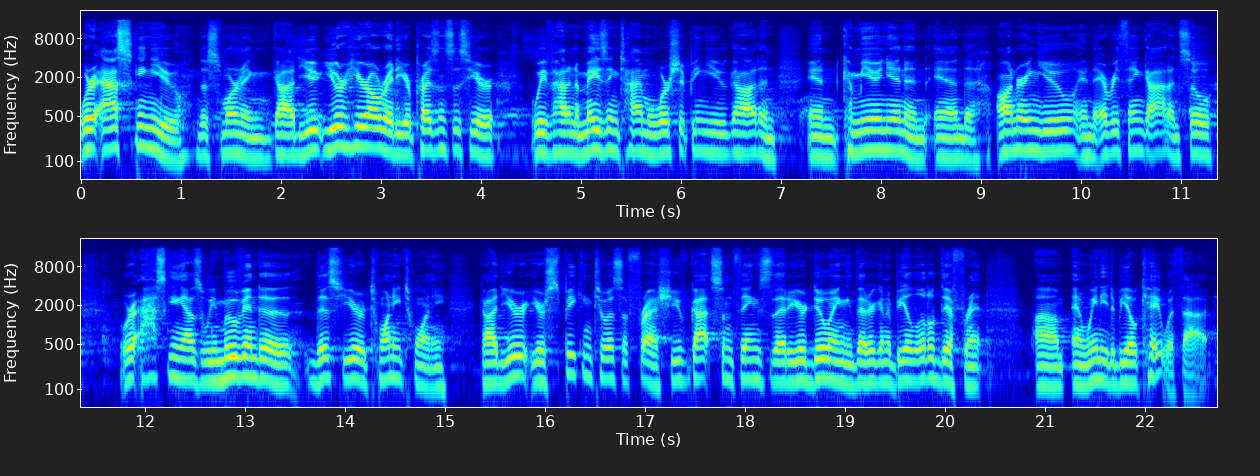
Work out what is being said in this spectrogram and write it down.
we're asking you this morning, God, you, you're here already. Your presence is here. We've had an amazing time worshiping you, God, and, and communion and, and honoring you and everything, God. And so, we're asking as we move into this year, 2020, God, you're, you're speaking to us afresh. You've got some things that you're doing that are going to be a little different, um, and we need to be okay with that.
